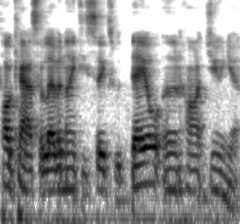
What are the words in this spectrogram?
podcast 1196 with Dale Earnhardt Jr.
